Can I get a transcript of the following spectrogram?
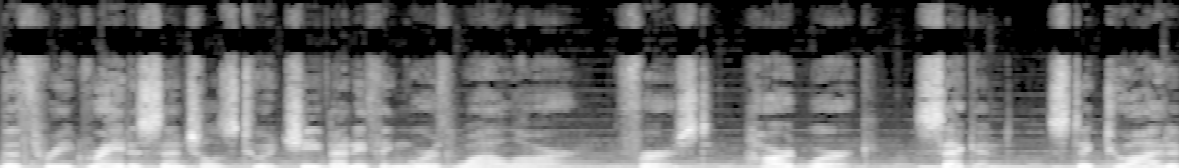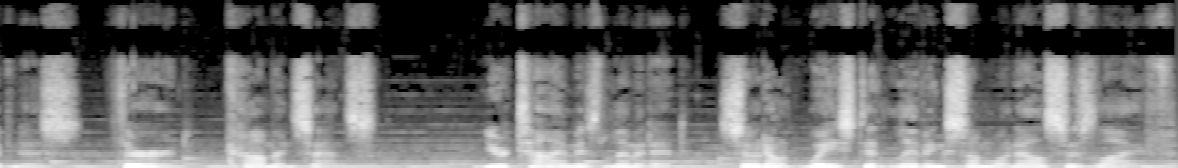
The three great essentials to achieve anything worthwhile are, first, hard work, second, stick-to-itiveness, third, common sense. Your time is limited, so don't waste it living someone else's life.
